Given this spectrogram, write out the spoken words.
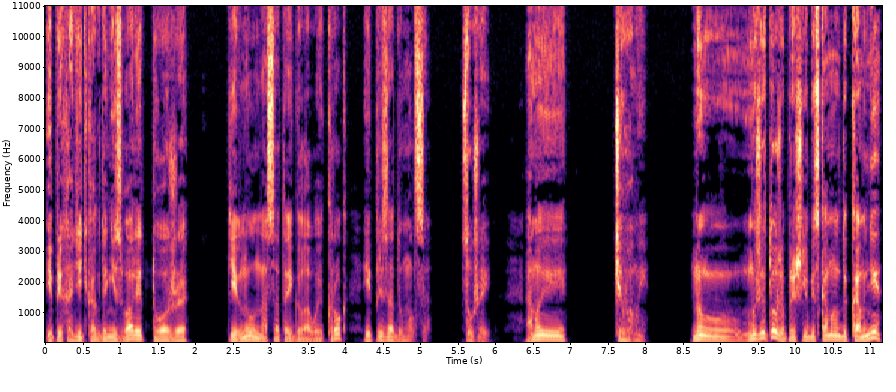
«И приходить, когда не звали, тоже», — кивнул носатой головой Крок и призадумался. «Слушай, а мы... Чего мы? Ну, мы же тоже пришли без команды ко мне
